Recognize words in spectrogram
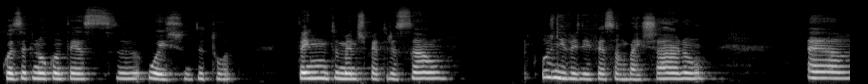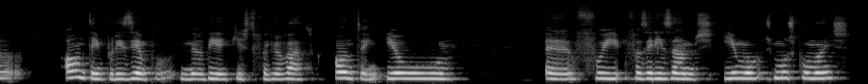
Coisa que não acontece hoje, de todo. Tenho muito menos expectoração, os níveis de infecção baixaram. Uh, ontem, por exemplo, no dia em que isto foi gravado, ontem eu uh, fui fazer exames e os meus pulmões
